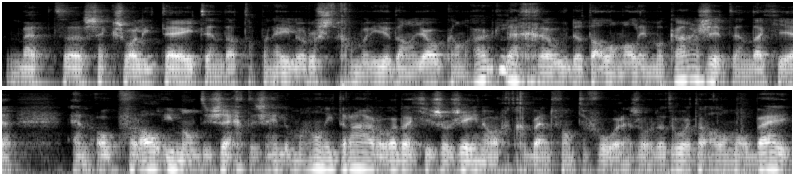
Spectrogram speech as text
met eh, seksualiteit en dat op een hele rustige manier dan jou kan uitleggen hoe dat allemaal in elkaar zit en dat je en ook vooral iemand die zegt het is helemaal niet raar hoor dat je zo zenuwachtig bent van tevoren en zo. Dat hoort er allemaal bij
